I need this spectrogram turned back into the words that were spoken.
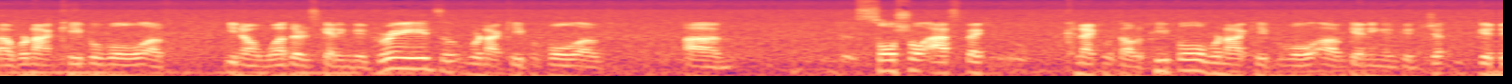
that we're not capable of, you know, whether it's getting good grades, we're not capable of um, social aspect, connect with other people. We're not capable of getting a good, good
